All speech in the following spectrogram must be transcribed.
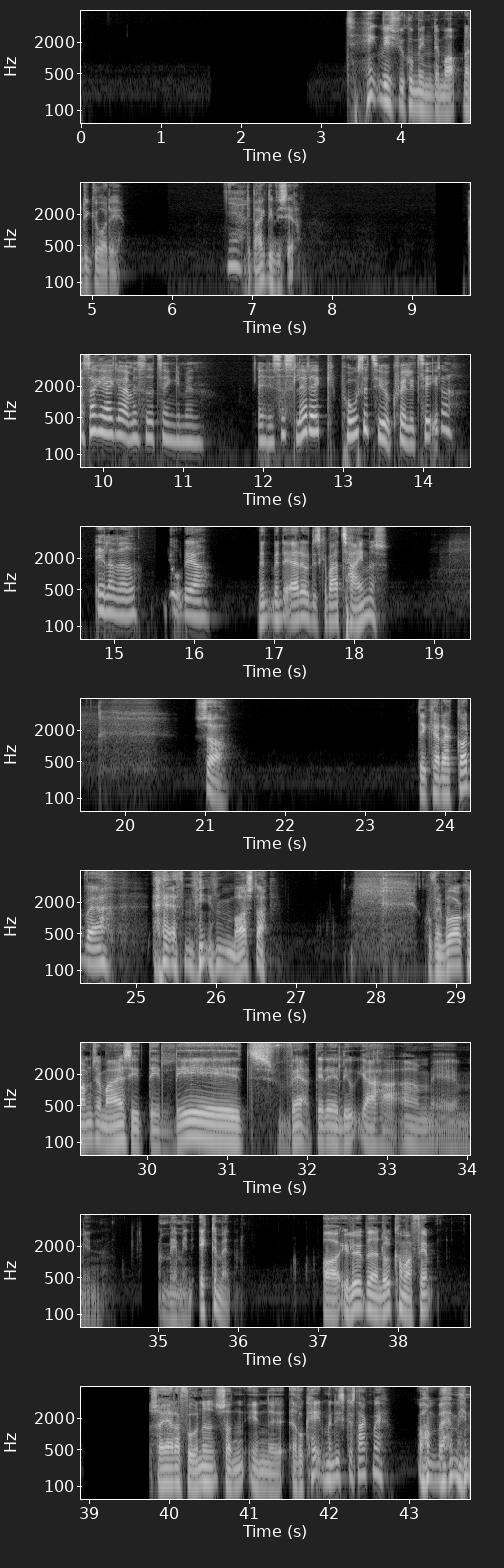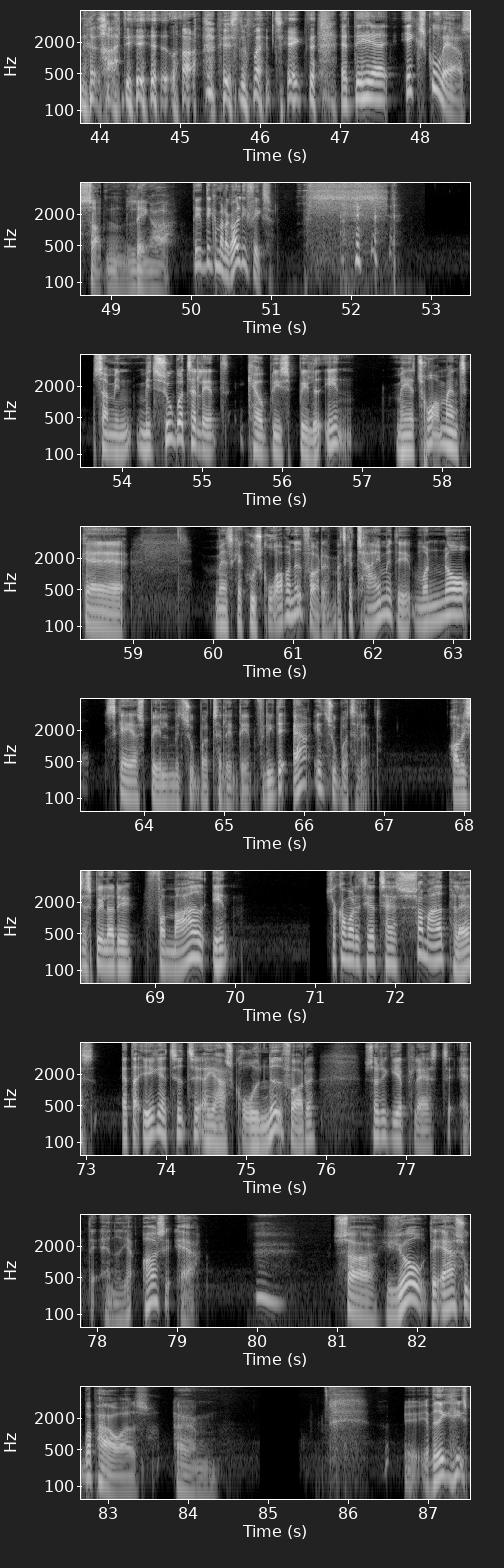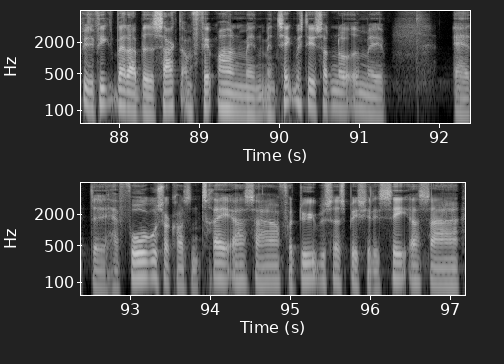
Tænk, hvis vi kunne minde dem om, når de gjorde det. Ja. Det er bare ikke det, vi ser. Og så kan jeg ikke lade med at sidde og tænke, men er det så slet ikke positive kvaliteter, eller hvad? Jo, det er. Men, men det er det jo, det skal bare times. Så det kan da godt være, at min moster kunne finde på at komme til mig og sige, det er lidt svært, det der liv, jeg har øh, med min, med min ægte mand. Og i løbet af 0,5, så er der fundet sådan en øh, advokat, man lige skal snakke med, om hvad mine rettigheder, hvis nu man tænkte, at det her ikke skulle være sådan længere. Det, det kan man da godt lige fikse. Så min, mit supertalent kan jo blive spillet ind, men jeg tror, man skal, man skal kunne skrue op og ned for det. Man skal time det. Hvornår skal jeg spille mit supertalent ind? Fordi det er et supertalent. Og hvis jeg spiller det for meget ind, så kommer det til at tage så meget plads, at der ikke er tid til, at jeg har skruet ned for det, så det giver plads til alt det andet, jeg også er. Mm. Så jo, det er superpowers. Øhm, øh, jeg ved ikke helt specifikt, hvad der er blevet sagt om femeren, men, men tænk hvis det er sådan noget med, at øh, have fokus og koncentrere sig, fordybe sig, specialisere sig,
